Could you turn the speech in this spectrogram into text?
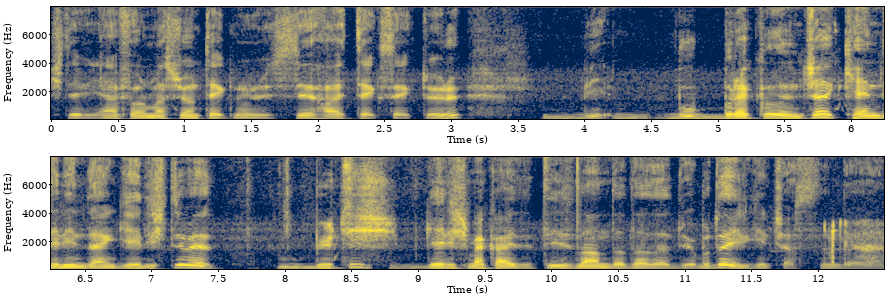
işte enformasyon teknolojisi, high tech sektörü bu bırakılınca kendiliğinden gelişti ve müthiş gelişme kaydetti İzlanda'da da diyor. Bu da ilginç aslında. Yani.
